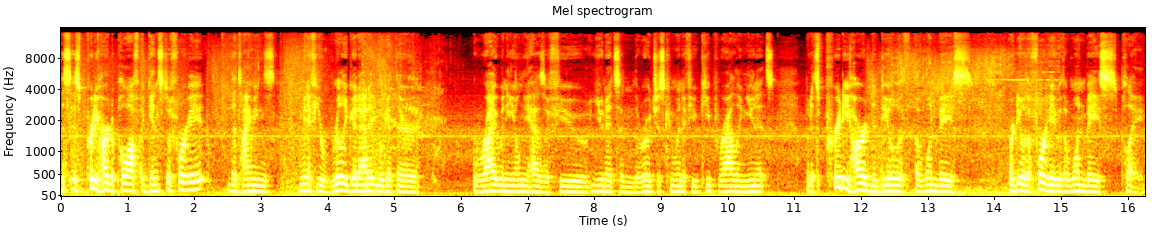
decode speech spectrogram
this is pretty hard to pull off against a four gate the timings. I mean, if you're really good at it, you'll get there right when he only has a few units, and the roaches can win if you keep rallying units. But it's pretty hard to deal with a one base or deal with a four gate with a one base play.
